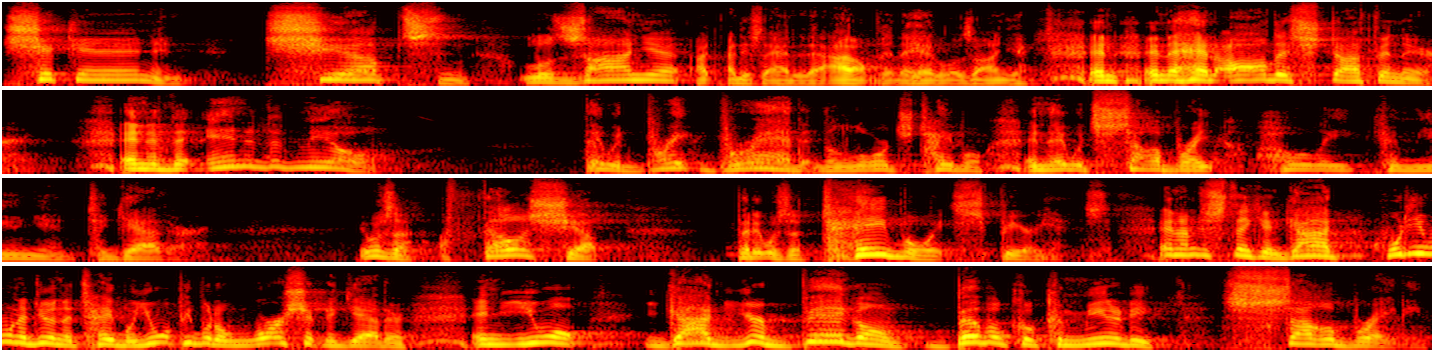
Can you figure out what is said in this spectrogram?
chicken and chips and lasagna. I, I just added that. I don't think they had lasagna. And, and they had all this stuff in there. And at the end of the meal, they would break bread at the Lord's table and they would celebrate Holy Communion together. It was a, a, fellowship, but it was a table experience. And I'm just thinking, God, what do you want to do in the table? You want people to worship together. And you want, God, you're big on biblical community celebrating.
